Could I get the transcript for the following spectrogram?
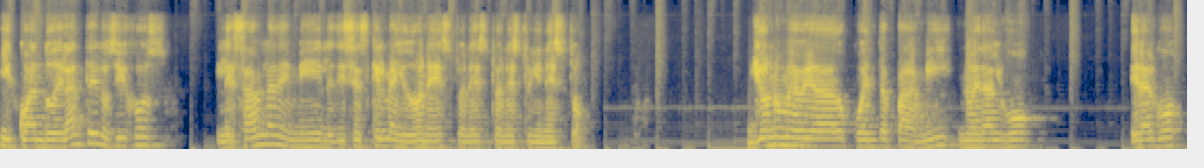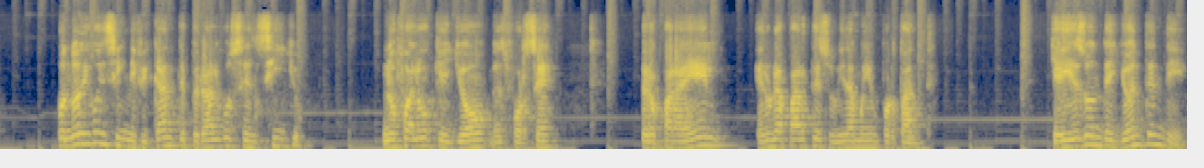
Y cuando delante de los hijos les habla de mí, les dice, es que él me ayudó en esto, en esto, en esto y en esto, yo no me había dado cuenta, para mí no era algo, era algo, pues no digo insignificante, pero algo sencillo. No fue algo que yo me esforcé, pero para él era una parte de su vida muy importante. Y ahí es donde yo entendí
